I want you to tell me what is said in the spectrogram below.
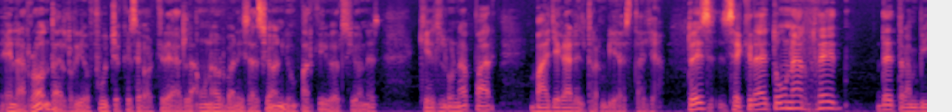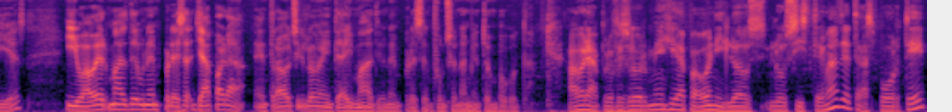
en la ronda del río Fucha, que se va a crear una urbanización y un parque de diversiones que es Luna Park, va a llegar el tranvía hasta allá. Entonces se crea toda una red de tranvías y va a haber más de una empresa, ya para entrado al siglo XX hay más de una empresa en funcionamiento en Bogotá. Ahora, profesor Mejía Pavoni, los, los sistemas de transporte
